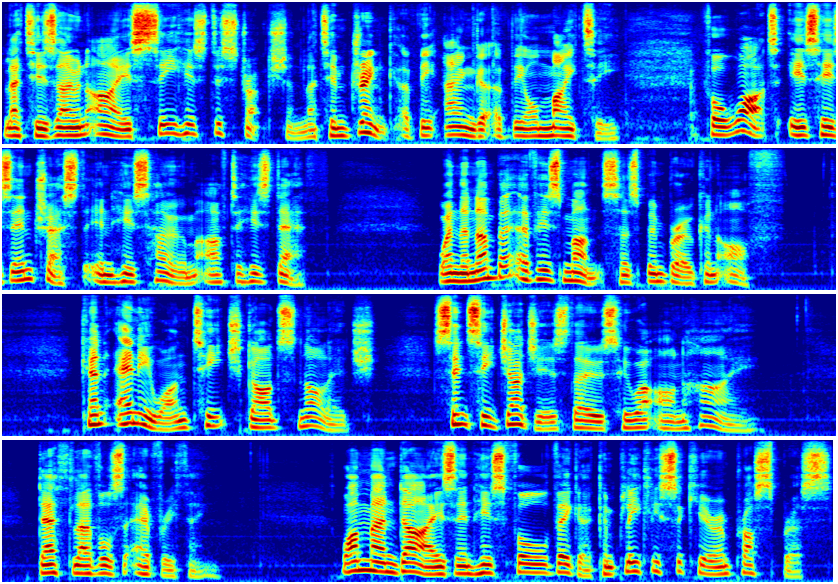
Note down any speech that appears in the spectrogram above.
Let his own eyes see his destruction. Let him drink of the anger of the Almighty. For what is his interest in his home after his death, when the number of his months has been broken off? Can anyone teach God's knowledge, since he judges those who are on high? Death levels everything. One man dies in his full vigour, completely secure and prosperous,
